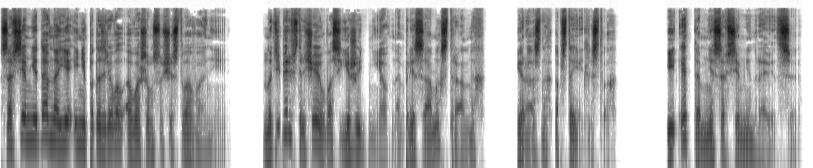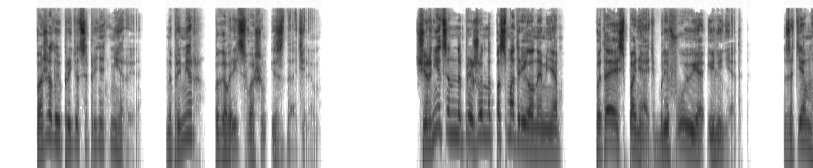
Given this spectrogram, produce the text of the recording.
Совсем недавно я и не подозревал о вашем существовании. Но теперь встречаю вас ежедневно, при самых странных и разных обстоятельствах. И это мне совсем не нравится. Пожалуй, придется принять меры. Например, поговорить с вашим издателем. Черницын напряженно посмотрел на меня, пытаясь понять, блефую я или нет. Затем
